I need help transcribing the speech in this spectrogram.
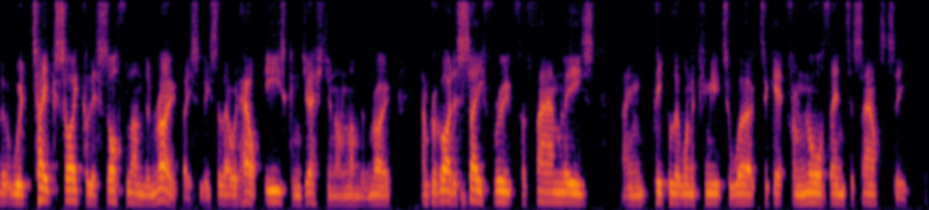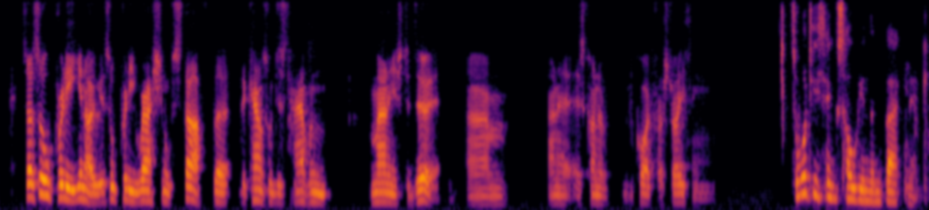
that would take cyclists off London Road, basically. So that would help ease congestion on London Road and provide a safe route for families and people that want to commute to work to get from North End to Southsea. So it's all pretty, you know, it's all pretty rational stuff, but the council just haven't managed to do it. Um, and it's kind of quite frustrating. So, what do you think's holding them back, Nick?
